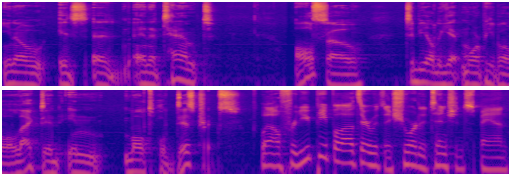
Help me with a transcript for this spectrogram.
you know it's a, an attempt also to be able to get more people elected in multiple districts Well, for you people out there with a short attention span,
